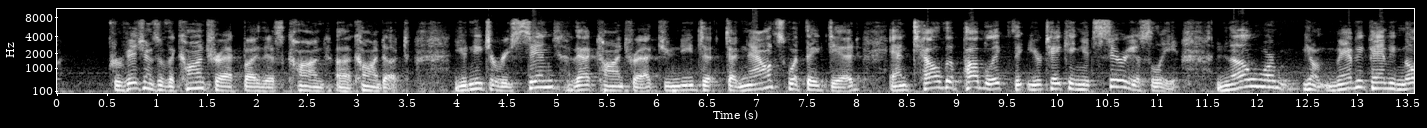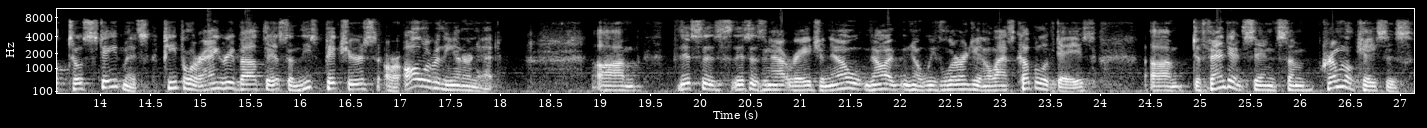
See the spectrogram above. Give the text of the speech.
provisions of the contract by this con, uh, conduct. You need to rescind that contract. You need to, announce what they did and tell the public that you're taking it seriously. No more, you know, mamby-pamby milk toast statements. People are angry about this, and these pictures are all over the internet. Um, this is this is an outrage, and now now you know we've learned in the last couple of days, um, defendants in some criminal cases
